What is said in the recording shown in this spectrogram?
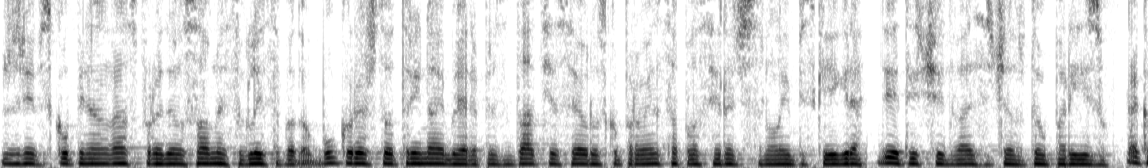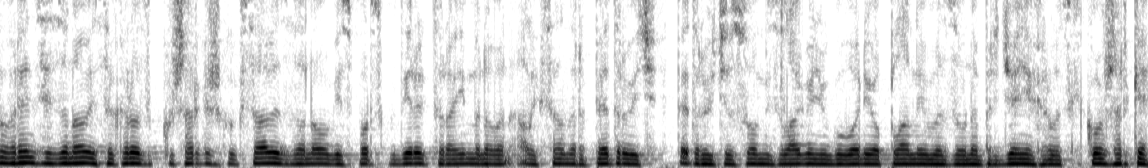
Žrijeb skupina na rasporede 18. listopada u Bukureštu, a tri najbolje reprezentacije sa Europskog prvenstva plasirat će se na olimpijske igre 2024. u Parizu. Na konferenciji za novinstva Hrvatskog košarkaškog saveza za novog i sportskog direktora imenovan Aleksandar Petrović. Petrović je u svom izlaganju govorio o planovima za unapređenje hrvatske košarke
